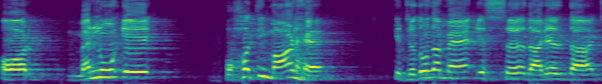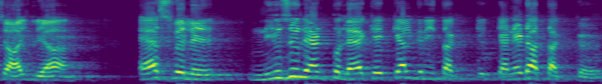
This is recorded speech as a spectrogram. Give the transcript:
ਔਰ ਮੈਨੂੰ ਇਹ ਬਹੁਤ ਹੀ ਮਾਣ ਹੈ ਕਿ ਜਦੋਂ ਦਾ ਮੈਂ ਇਸ ਅਦਾਰੇ ਦਾ ਚਾਰਜ ਲਿਆ, ਇਸ ਵੇਲੇ ਨਿਊਜ਼ੀਲੈਂਡ ਤੋਂ ਲੈ ਕੇ ਕੈਲਗਰੀ ਤੱਕ ਕੈਨੇਡਾ ਤੱਕ,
